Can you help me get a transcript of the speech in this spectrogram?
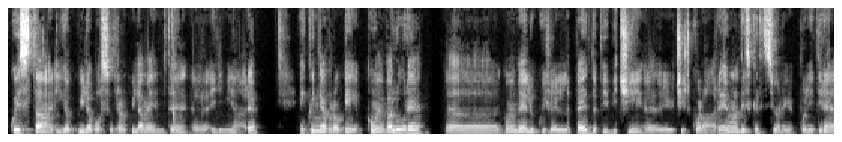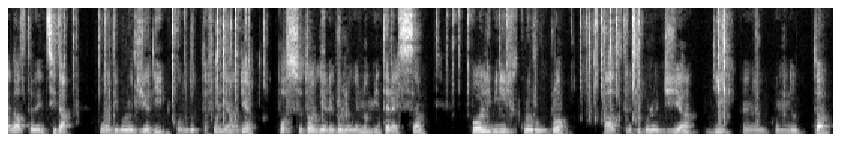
Questa riga qui la posso tranquillamente eh, eliminare e quindi avrò che come valore, eh, come value qui c'è il pad PVC eh, circolare e una descrizione che è polietilene ad alta densità una tipologia di condotta fognaria, posso togliere quello che non mi interessa, polivinilcloruro, altra tipologia di eh, condotta,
